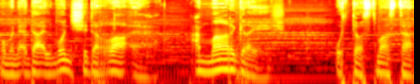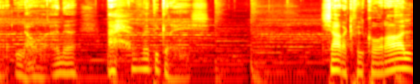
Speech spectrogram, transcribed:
ومن أداء المنشد الرائع عمار قريش وال Toastmaster اللي هو أنا أحمد قريش. شارك في الكورال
